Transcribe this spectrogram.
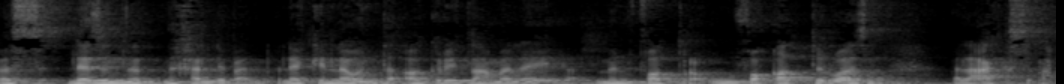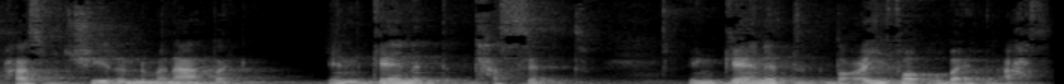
بس لازم نخلي بالنا. لكن لو أنت أجريت العملية من فترة وفقدت الوزن بالعكس الأبحاث بتشير إن مناعتك إن كانت اتحسنت إن كانت ضعيفة وبقت أحسن.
